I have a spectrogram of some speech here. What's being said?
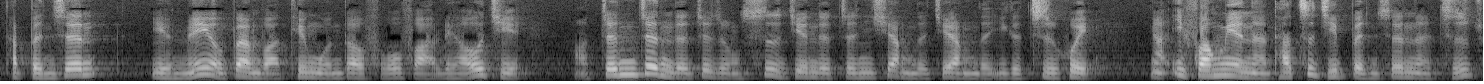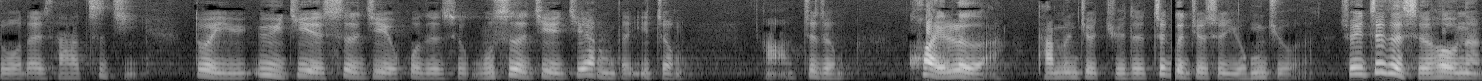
他本身也没有办法听闻到佛法，了解啊真正的这种世间的真相的这样的一个智慧。那一方面呢，他自己本身呢执着在他自己对于欲界、色界或者是无色界这样的一种啊这种快乐啊，他们就觉得这个就是永久的，所以这个时候呢，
